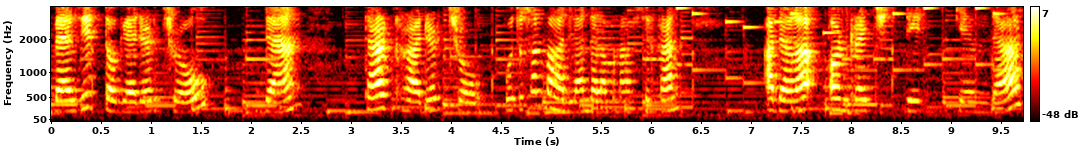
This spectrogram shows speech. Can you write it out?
Bazit together throw dan Dark Rider throw. Putusan pengadilan dalam menafsirkan adalah Onrecht de Geldat,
